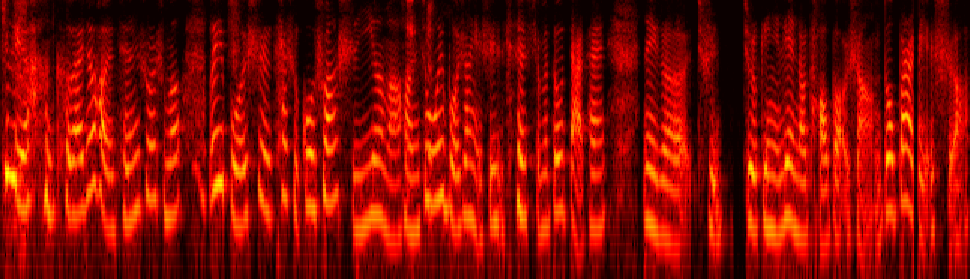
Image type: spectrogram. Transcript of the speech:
这个也很可爱。就好像前面说什么微博是开始过双十一了嘛，好像就微博上也是一些什么都打开，那个就是就是给你链到淘宝上。豆瓣也是啊，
